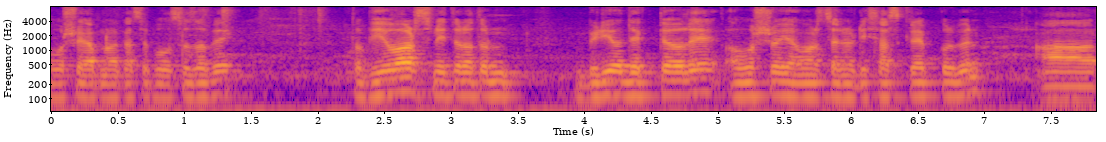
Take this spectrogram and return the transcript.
অবশ্যই আপনার কাছে পৌঁছে যাবে। তো ভিউয়ার্স নিত্য নতুন ভিডিও দেখতে হলে অবশ্যই আমার চ্যানেলটি সাবস্ক্রাইব করবেন। আর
